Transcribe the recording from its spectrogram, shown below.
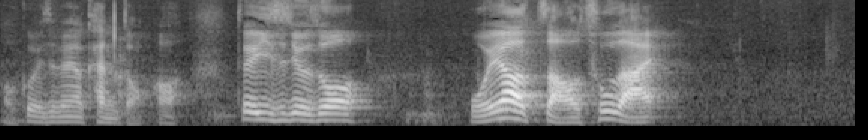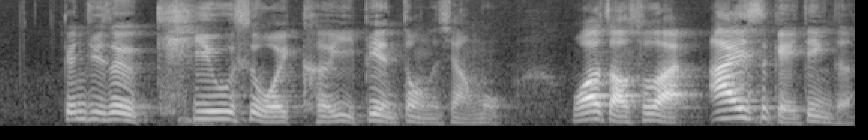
哦，各位这边要看懂哦。这个意思就是说，我要找出来。根据这个 Q 是我可以变动的项目，我要找出来 I 是给定的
